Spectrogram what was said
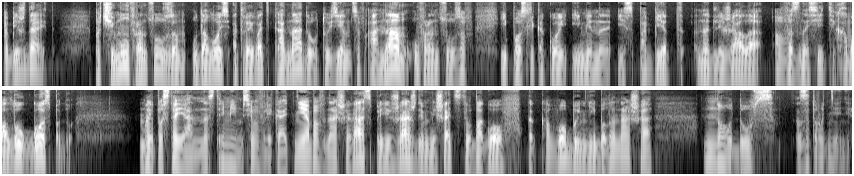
побеждает? Почему французам удалось отвоевать Канаду у туземцев, а нам, у французов, и после какой именно из побед надлежало возносить хвалу Господу? Мы постоянно стремимся вовлекать небо в наши распри и жаждем вмешательства богов, каково бы ни было наше «нодус» затруднение.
